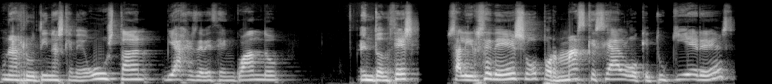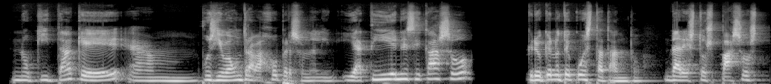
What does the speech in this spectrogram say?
unas rutinas que me gustan, viajes de vez en cuando. Entonces, salirse de eso, por más que sea algo que tú quieres, no quita que em, pues lleva un trabajo personal. Y a ti en ese caso, creo que no te cuesta tanto dar estos pasos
